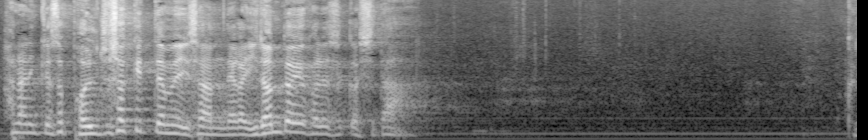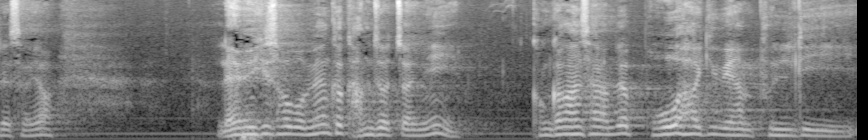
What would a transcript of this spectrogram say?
하나님께서 벌 주셨기 때문에 이 사람 내가 이런 병에 걸렸을 것이다. 그래서요, 레위기서 보면 그 강조점이 건강한 사람들 보호하기 위한 분리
